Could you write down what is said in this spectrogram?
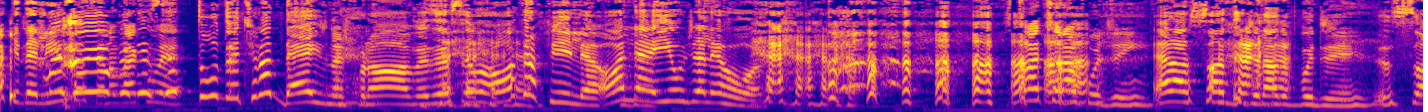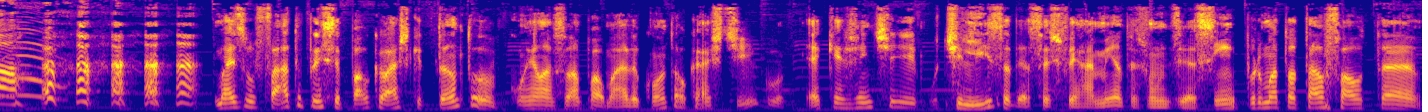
Ó, que delícia, você não vai comer. tudo, eu ia tirar 10 nas provas. Ia ser uma outra filha. Olha aí onde ela errou. Só tirar o pudim. Era só ter tirado o pudim. Só. Mas o fato principal que eu acho que tanto com relação à palmada quanto ao castigo é que a gente utiliza dessas ferramentas, vamos dizer assim, por uma total falta, 但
